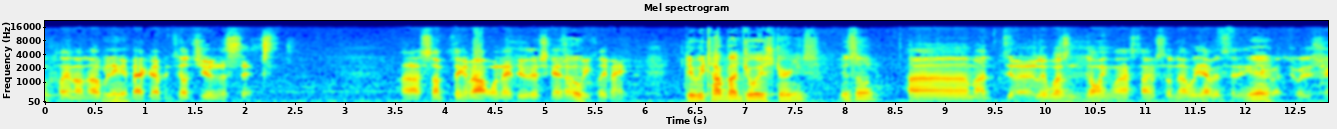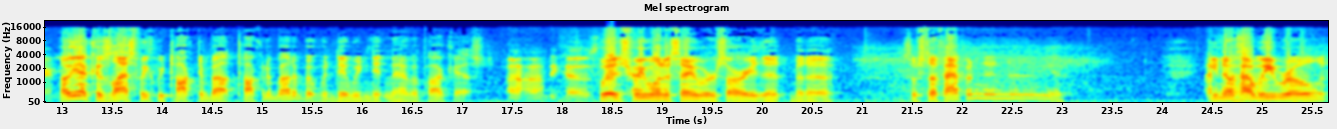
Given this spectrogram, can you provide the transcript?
don't plan on opening Yeah. it back up until June the sixth. Uh, something about when they do their scheduled Oh. weekly maintenance. Did we talk about Joyous Journeys? Is on? Um, I, uh, it wasn't going last time, so no, we haven't said anything Yeah. about Joyous Journey. Oh yeah, because last week we talked about talking about it, but we, then we didn't have a podcast. Uh huh. Because Which we want to say we're sorry that, but uh, some stuff happened, and uh, yeah, And you know how was- we roll. it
